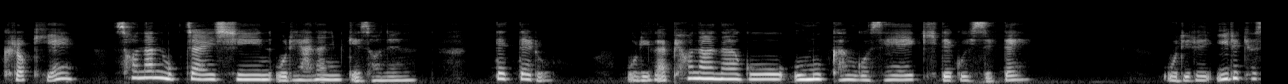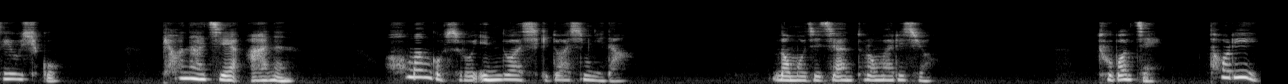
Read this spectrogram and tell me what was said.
그렇기에 선한 목자이신 우리 하나님께서는 때때로 우리가 편안하고 우묵한 곳에 기대고 있을 때 우리를 일으켜 세우시고 편하지 않은 험한 곳으로 인도하시기도 하십니다. 넘어지지 않도록 말이죠. 두 번째, 털이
